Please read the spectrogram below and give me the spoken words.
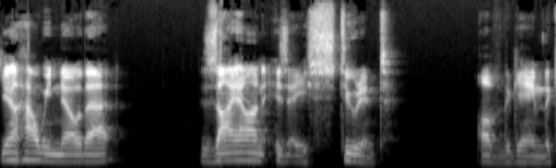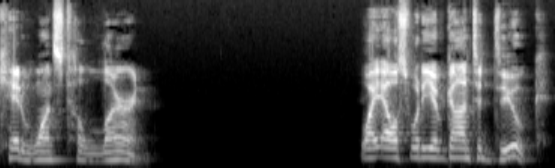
You know how we know that? Zion is a student of the game. The kid wants to learn. Why else would he have gone to Duke?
